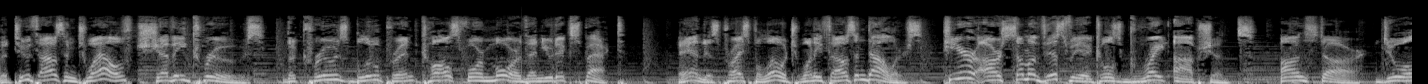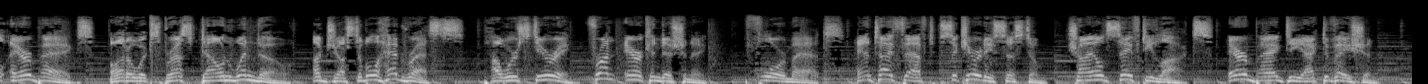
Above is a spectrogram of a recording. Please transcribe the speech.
The 2012 Chevy Cruze. The Cruze blueprint calls for more than you'd expect and is priced below $20,000. Here are some of this vehicle's great options. OnStar, dual airbags, auto express down window, adjustable headrests, power steering, front air conditioning, floor mats, anti-theft security system, child safety locks, airbag deactivation.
